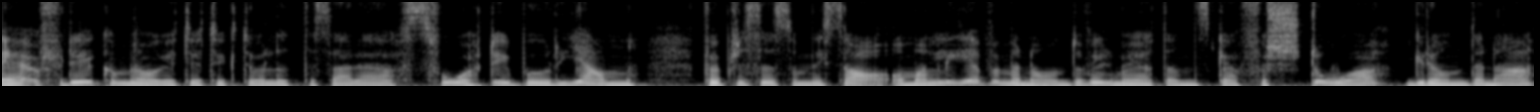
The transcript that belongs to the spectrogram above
Eh, för det kommer jag ihåg att jag tyckte var lite så här svårt i början. För precis som ni sa, om man lever med någon då vill man ju att den ska förstå grunderna.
